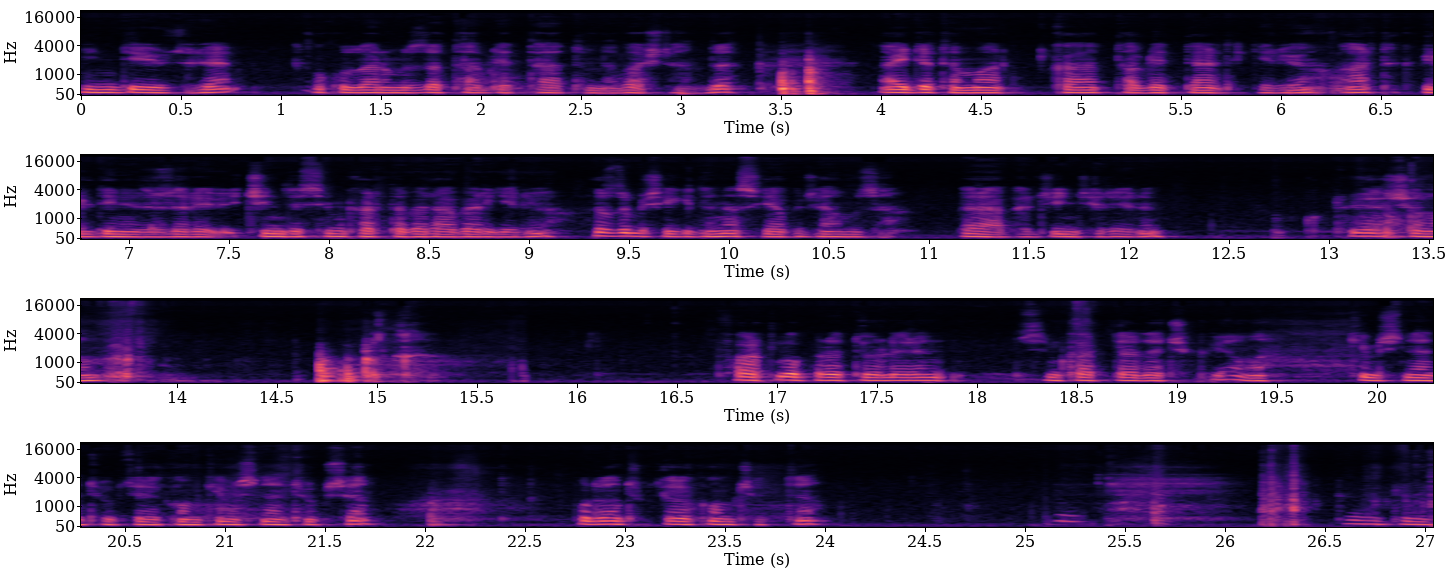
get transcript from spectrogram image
bilindiği üzere okullarımızda tablet dağıtımına başlandı. Ayrıca marka tabletler de geliyor. Artık bildiğiniz üzere içinde sim kartla beraber geliyor. Hızlı bir şekilde nasıl yapacağımızı beraberce inceleyelim. Kutuyu açalım. Farklı operatörlerin sim kartları da çıkıyor ama kimisinden Türk Telekom, kimisinden Turkcell. Buradan Türk Telekom çıktı. Gördüğünüz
